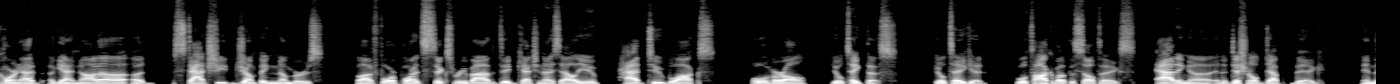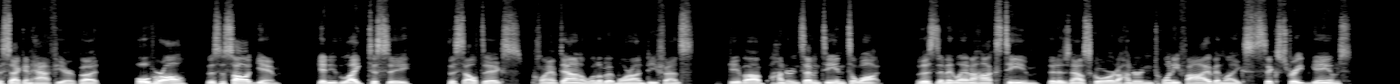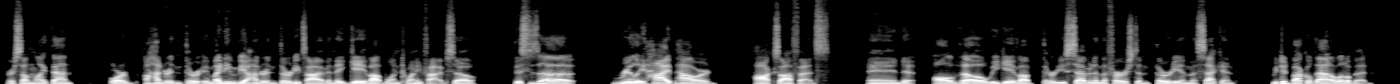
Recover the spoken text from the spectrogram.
Kornet, again, not a, a stat sheet jumping numbers, but 4.6 rebounds, did catch a nice alley oop, had two blocks. Overall, you'll take this. You'll take it. We'll talk about the Celtics adding a, an additional depth big in the second half here, but overall, this is a solid game. Again, you'd like to see the Celtics clamp down a little bit more on defense. Gave up 117, it's a lot. But this is an Atlanta Hawks team that has now scored 125 in like six straight games or something like that or 130. It might even be 135, and they gave up 125. So this is a really high powered Hawks offense. And although we gave up 37 in the first and 30 in the second, we did buckle down a little bit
